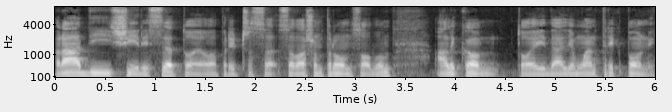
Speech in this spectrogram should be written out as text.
radi i širi se, to je ova priča sa, sa vašom prvom sobom, ali kao, to je i dalje one trick pony.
